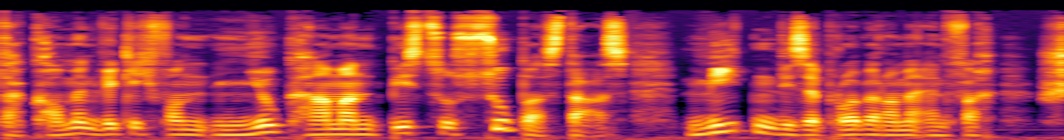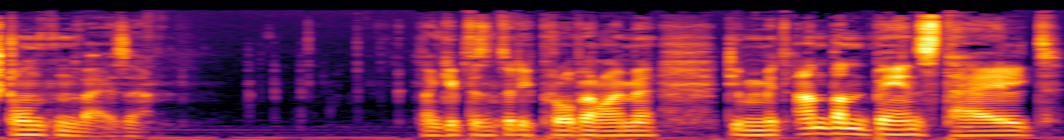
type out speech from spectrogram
da kommen wirklich von Newcomern bis zu Superstars, mieten diese Proberäume einfach stundenweise. Dann gibt es natürlich Proberäume, die man mit anderen Bands teilt.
